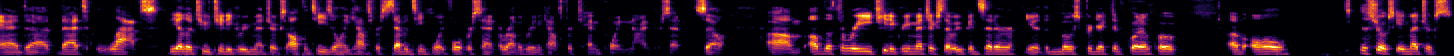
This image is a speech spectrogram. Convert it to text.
and uh, that laps the other two tee green metrics off the tees only accounts for 17.4%, around the green accounts for 10.9%. So, um, of the three tee to green metrics that we consider, you know, the most predictive, quote unquote, of all the strokes gained metrics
